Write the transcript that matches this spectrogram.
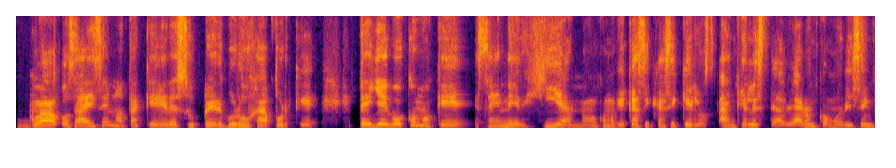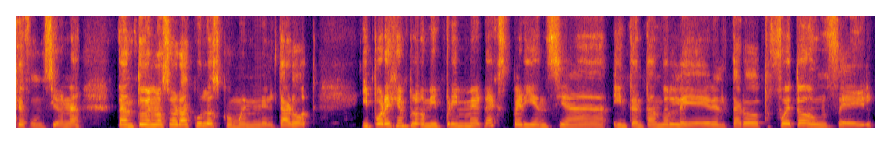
Wow, o sea, ahí se nota que eres súper bruja porque te llegó como que esa energía, ¿no? Como que casi, casi que los ángeles te hablaron, como dicen que funciona, tanto en los oráculos como en el tarot. Y por ejemplo, mi primera experiencia intentando leer el tarot fue todo un fail,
